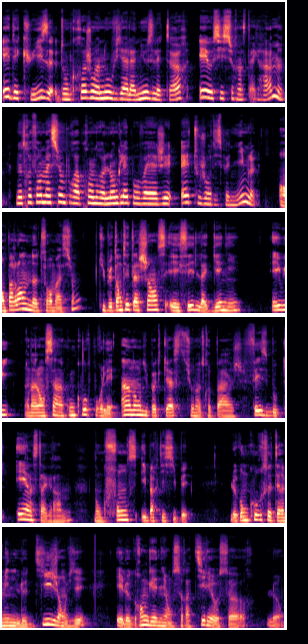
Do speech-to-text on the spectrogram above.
et des quiz, donc rejoins-nous via la newsletter et aussi sur Instagram. Notre formation pour apprendre l'anglais pour voyager est toujours disponible. En parlant de notre formation, tu peux tenter ta chance et essayer de la gagner. Et oui, on a lancé un concours pour les 1 an du podcast sur notre page Facebook et Instagram, donc fonce y participer. Le concours se termine le 10 janvier et le grand gagnant sera tiré au sort le 11.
